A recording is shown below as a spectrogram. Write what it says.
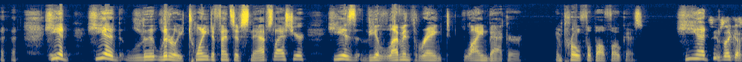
he had he had li- literally 20 defensive snaps last year. He is the 11th ranked linebacker in Pro Football Focus. He had Seems like a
